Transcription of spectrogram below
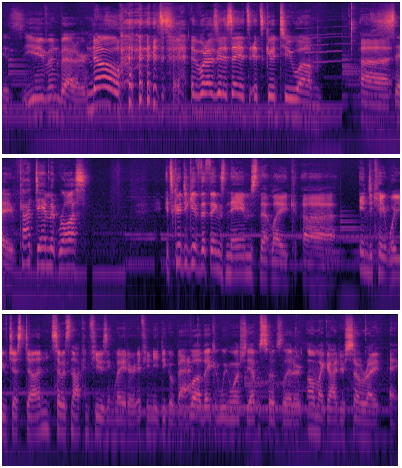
It's even better. No. it's, what I was gonna say, it's it's good to um, uh, Save. God damn it, Ross. It's good to give the things names that like uh, indicate what you've just done, so it's not confusing later if you need to go back. Well, they can. We can watch the episodes later. oh my God, you're so right. Okay.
